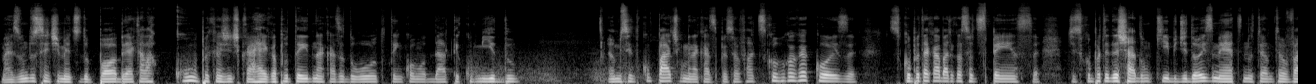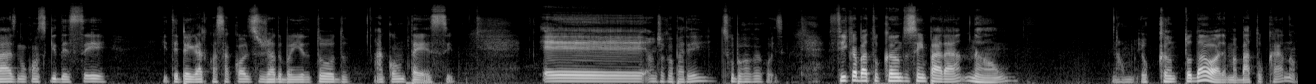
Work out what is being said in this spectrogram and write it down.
mas um dos sentimentos do pobre é aquela culpa que a gente carrega por ter ido na casa do outro, ter incomodado, ter comido. Eu me sinto culpado de comer na casa da pessoa. Eu falo, desculpa qualquer coisa. Desculpa ter acabado com a sua dispensa. Desculpa ter deixado um kibe de dois metros no teu, no teu vaso, não conseguir descer. E ter pegado com a sacola e sujado o banheiro todo. Acontece. É... Onde é que eu parei? Desculpa qualquer coisa. Fica batucando sem parar? Não. Não, eu canto toda hora, mas batucar não.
